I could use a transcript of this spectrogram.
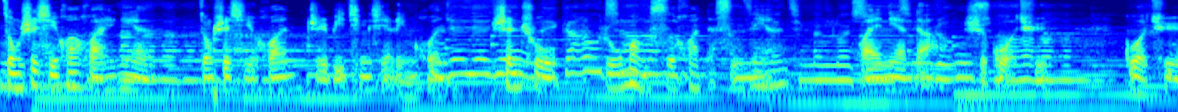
总是喜欢怀念，总是喜欢执笔倾泻灵魂深处如梦似幻的思念。怀念的是过去，过去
